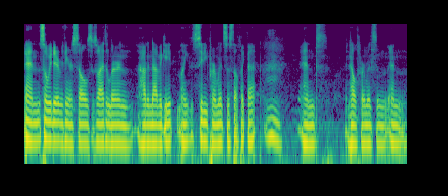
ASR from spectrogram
and so we did everything ourselves. So I had to learn how to navigate like city permits and stuff like that Mm. and and health permits and and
